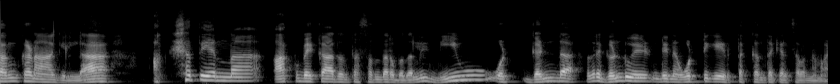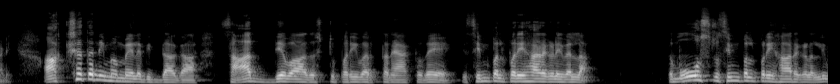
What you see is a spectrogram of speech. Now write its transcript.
ಕಂಕಣ ಆಗಿಲ್ಲ ಅಕ್ಷತೆಯನ್ನು ಹಾಕಬೇಕಾದಂಥ ಸಂದರ್ಭದಲ್ಲಿ ನೀವು ಒಟ್ ಗಂಡ, ಅಂದರೆ ಗಂಡು ಹೆಂಡಿನ ಒಟ್ಟಿಗೆ ಇರ್ತಕ್ಕಂಥ ಕೆಲಸವನ್ನು ಮಾಡಿ. ಅಕ್ಷತೆ ನಿಮ್ಮ ಮೇಲೆ ಬಿದ್ದಾಗ ಸಾಧ್ಯವಾದಷ್ಟು ಪರಿವರ್ತನೆ ಆಗ್ತದೆ. ಸಿಂಪಲ್ ಪರಿಹಾರಗಳಿವೆಲ್ಲ. ದ ಮೋಸ್ಟ್ ಸಿಂಪಲ್ ಪರಿಹಾರಗಳಲ್ಲಿ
